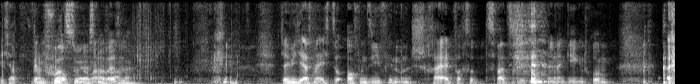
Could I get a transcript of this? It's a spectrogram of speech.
ich habe, wenn Dann ich furzt du normalerweise, stelle ich mich erstmal echt so offensiv hin und schreie einfach so 20 Sekunden in der Gegend rum.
